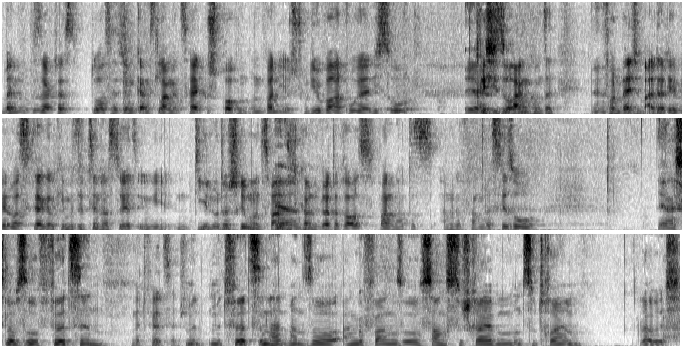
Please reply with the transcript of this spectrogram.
wenn du gesagt hast, du hast jetzt eine ganz lange Zeit gesprochen und wann ihr im Studio wart, wo ihr nicht so ja. richtig so rangekommen seid, Ja. von welchem Alter reden wir? Du hast gesagt, okay, mit 17 hast du jetzt irgendwie einen Deal unterschrieben und 20 Ja. kamen die Wörter raus. Wann hat das angefangen, dass ihr so ja, ich glaube so 14. mit 14 schon? Mit, mit 14 hat man so angefangen, so Songs zu schreiben und zu träumen, glaube ich.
